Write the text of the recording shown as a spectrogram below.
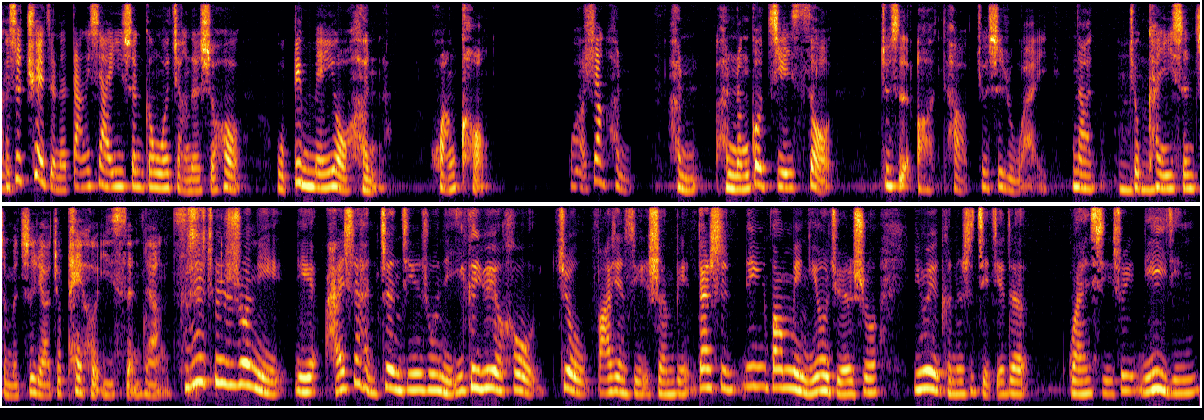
可是确诊的当下，医生跟我讲的时候，我并没有很惶恐，我好像很很很能够接受，就是哦，好，就是乳癌，那就看医生怎么治疗，就配合医生这样子。可是就是说，你你还是很震惊，说你一个月后就发现自己生病，但是另一方面，你又觉得说，因为可能是姐姐的。关系，所以你已经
